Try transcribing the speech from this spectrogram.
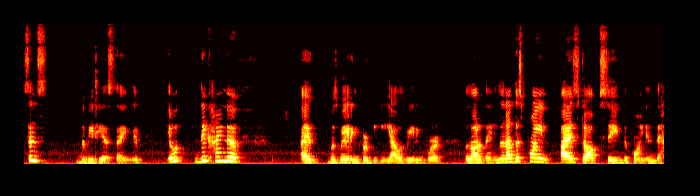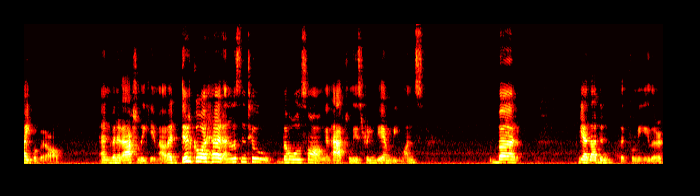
since the BTS thing, it it they kind of I was waiting for BE. I was waiting for a lot of things, and at this point, I stopped seeing the point in the hype of it all. And when it actually came out, I did go ahead and listen to the whole song and actually stream the MV once. But yeah, that didn't click for me either.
